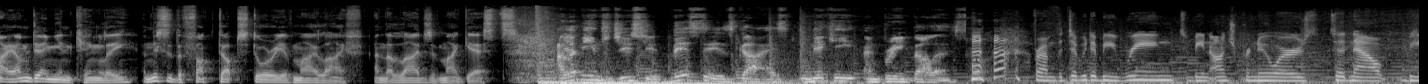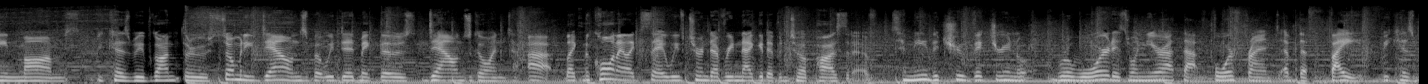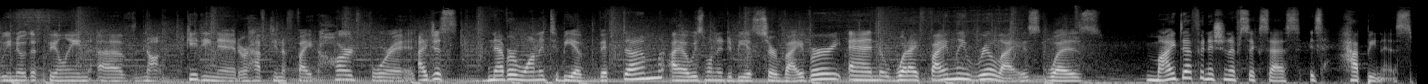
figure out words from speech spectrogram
Hi, I'm Damien Kingley, and this is the fucked up story of my life and the lives of my guests. Uh, let me introduce you. This is, guys, Nikki and Brie Bella. From the WWE ring to being entrepreneurs to now being moms because we've gone through so many downs, but we did make those downs go into up. Like Nicole and I like to say, we've turned every negative into a positive. To me, the true victory and reward is when you're at that forefront of the fight because we know the feeling of not getting it or having to fight hard for it. I just never wanted to be a victim. I always wanted to be a survivor. And what I finally realized was my definition of success is happiness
